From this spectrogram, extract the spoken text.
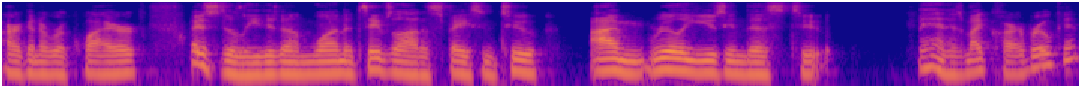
are going to require, I just deleted them. One, it saves a lot of space, and two, I'm really using this to Man, is my car broken?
